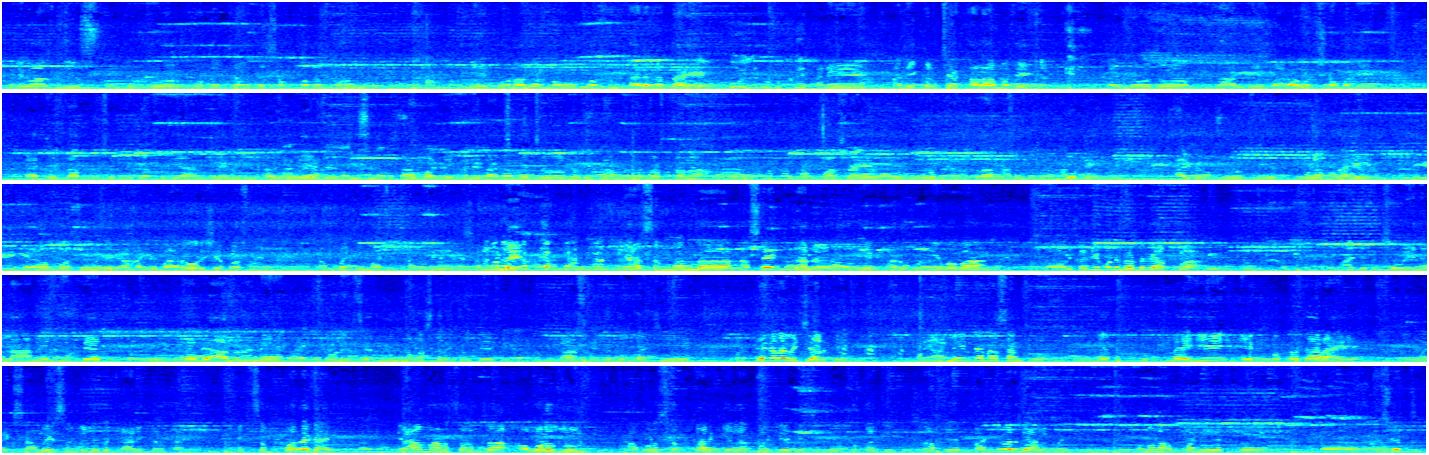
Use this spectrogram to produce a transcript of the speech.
परिवार न्यूज ट्वेंटी फोर पोर्टलच्या संपादक म्हणून मी दोन हजार नऊपासून कार्यरत आहे. आणि अलीकडच्या काळामध्ये जवळजवळ दहा ते बारा वर्षामध्ये त्या जिल्हा परिषदेत असू द्या कलेक्टरेट असू द्या सामाजिक आणि राजकीय चळवळीमध्ये काम करत असताना अप्पासाहेब उर्फ रामचंद्र गंगोटे हा व्यक्तीची ओळख झाली तेव्हापासून म्हणजे दहा ते बारा वर्षापासून अप्पाची माझी चांगली संबंध आहेत त्या संबंध असं एक झालं की एक घरगुती बाबा कधी पण भेटू दे अप्पा माझ्यापेक्षा वहिनं लहान आहेत मोठे आहेत. ते आदराने डोळ्याचे म्हणून नमस्कार करते. का सुखदुःखाची प्रत्येकाला विचारते. आणि आम्ही त्यांना सांगतो हे कुठलाही एक पत्रकार आहे किंवा एक सामाजिक संघटनेचं कार्यकर्ता आहे एक संपादक आहे त्या माणसांचा आवर्जून आपण सत्कार केला पाहिजे त्याची कौतुकाची सुद्धा ते पाठीवर द्यायला पाहिजे. म्हणून आपण एक असेच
